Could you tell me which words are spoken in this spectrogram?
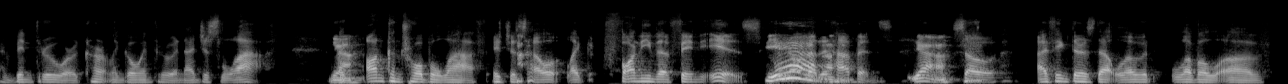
have been through or currently going through, and I just laugh Yeah. like, uncontrollable laugh. It's just how like funny the thing is. Yeah. that it happens. yeah. So I think there's that level level of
